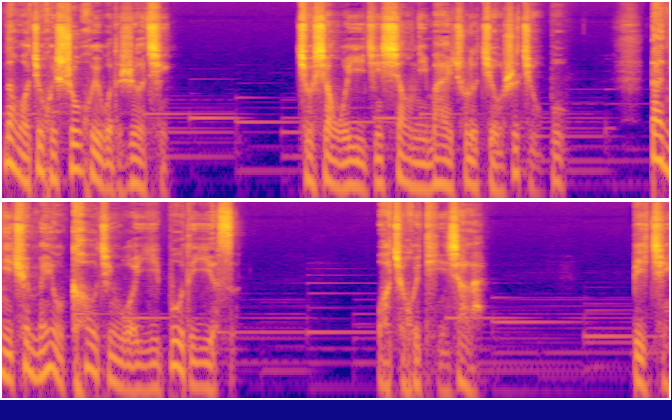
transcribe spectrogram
那我就会收回我的热情。就像我已经向你迈出了九十九步，但你却没有靠近我一步的意思，我就会停下来。毕竟，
